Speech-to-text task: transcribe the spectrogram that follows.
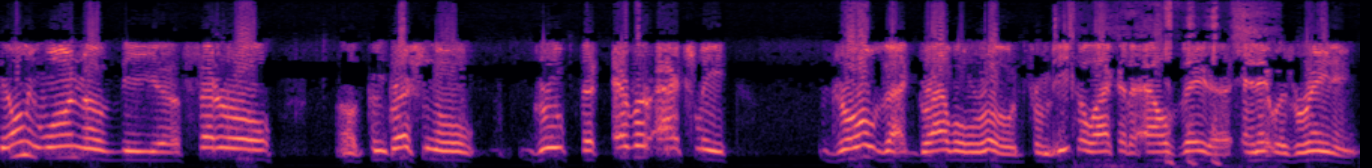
the only one of the uh, federal uh, congressional group that ever actually drove that gravel road from Ekalaka to Alzada, and it was raining.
